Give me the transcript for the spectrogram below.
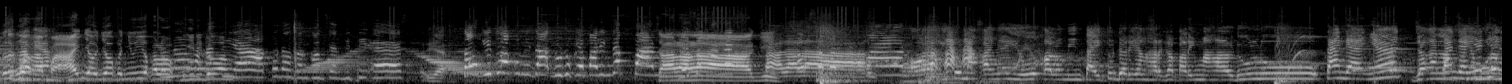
Terus gua ngapain jauh-jauh ke New York kalau begini doang? ya, aku nonton konser BTS. Iya. Tahu gitu aku minta duduk yang paling depan. Salah lagi. Salah. Orang itu makanya yuk kalau minta itu dari yang harga paling mahal dulu. Tandanya, Jangan langsung tandanya yang dia, murah.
